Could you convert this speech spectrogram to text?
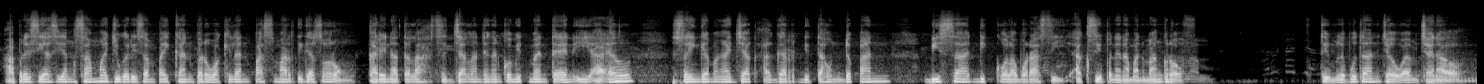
Apresiasi yang sama juga disampaikan perwakilan Pasmar 3 Sorong karena telah sejalan dengan komitmen TNI AL sehingga mengajak agar di tahun depan bisa dikolaborasi aksi penanaman mangrove. Tim Liputan CWM Channel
